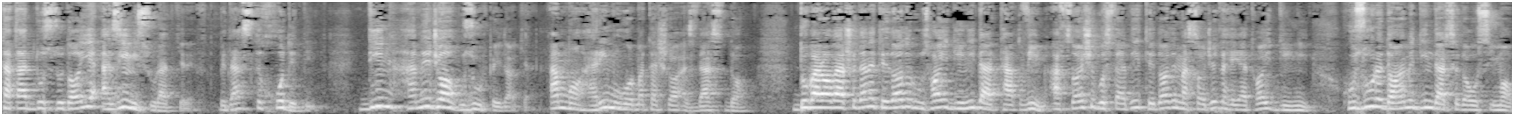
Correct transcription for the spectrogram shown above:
تقدس زدایی عظیمی صورت گرفت. به دست خود دین. دین همه جا حضور پیدا کرد. اما حریم و حرمتش را از دست داد. دو برابر شدن تعداد روزهای دینی در تقویم. افزایش گسترده تعداد مساجد و هیئت‌های دینی. حضور دائم دین در صدا و سیما.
